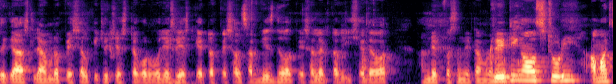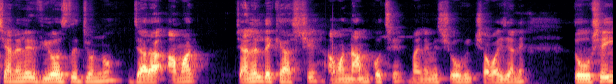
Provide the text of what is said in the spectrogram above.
থেকে আসলে আমরা স্পেশাল কিছু চেষ্টা করব যে গেস্টকে একটা স্পেশাল সার্ভিস দেওয়ার স্পেশাল একটা ইসে দেওয়ার হান্ড্রেড পার্সেন্ট এটা আমরা ক্রিয়েটিং আওয়ার স্টোরি আমার চ্যানেলের ভিউয়ার্সদের জন্য। যারা আমার চ্যানেল দেখে আসছে আমার নাম করছে মাই নেম ইজ সৌভিক সবাই জানে। তো সেই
